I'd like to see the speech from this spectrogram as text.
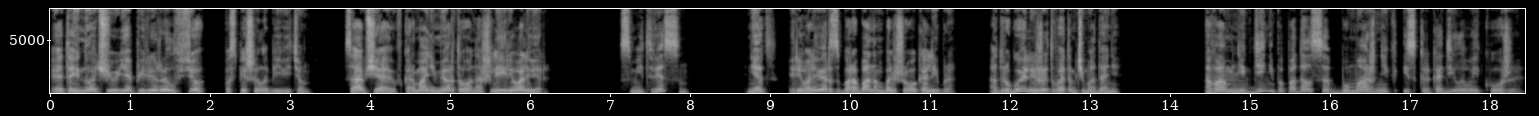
«Этой ночью я перерыл все», — поспешил объявить он. «Сообщаю, в кармане мертвого нашли револьвер». «Смит Вессон?» «Нет, револьвер с барабаном большого калибра, а другой лежит в этом чемодане». «А вам нигде не попадался бумажник из крокодиловой кожи?»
